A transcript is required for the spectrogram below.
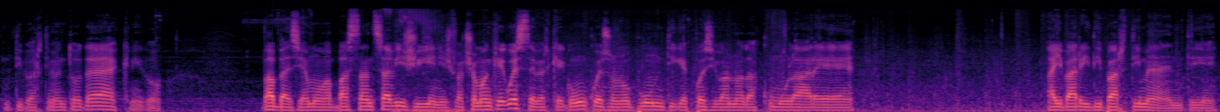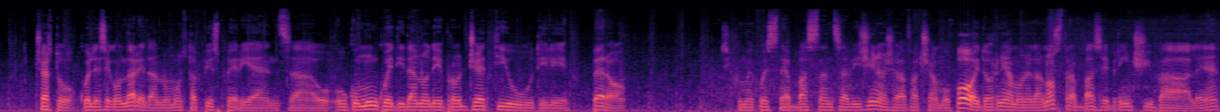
dipartimento tecnico. Vabbè, siamo abbastanza vicini. Ci facciamo anche queste perché comunque sono punti che poi si vanno ad accumulare ai vari dipartimenti. Certo, quelle secondarie danno molta più esperienza o, o comunque ti danno dei progetti utili, però siccome questa è abbastanza vicina ce la facciamo. Poi torniamo nella nostra base principale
